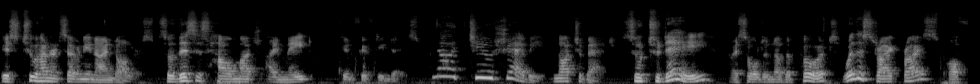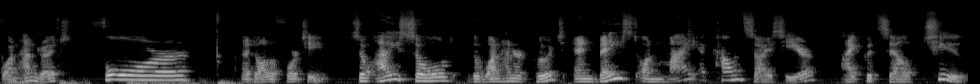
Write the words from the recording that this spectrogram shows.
is $279. So this is how much I made in 15 days. Not too shabby, not too bad. So today I sold another put with a strike price of 100 for $1.14. So I sold the 100 put and based on my account size here, I could sell two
